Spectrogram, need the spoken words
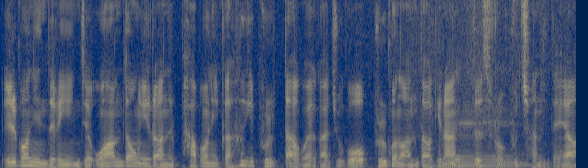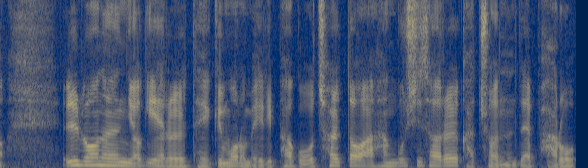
일본인들이 이제 오암동 일원을 파보니까 흙이 붉다고 해가지고 붉은 언덕이라는 네. 뜻으로 붙였는데요. 일본은 여기에를 대규모로 매립하고 철도와 항구 시설을 갖추었는데 바로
